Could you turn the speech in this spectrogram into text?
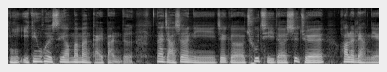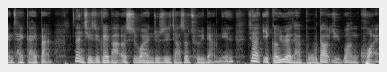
你一定会是要慢慢改版的。那假设你这个初期的视觉花了两年才改版，那你其实可以把二十万，就是假设处于两年，这样一个月才不到一万块。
